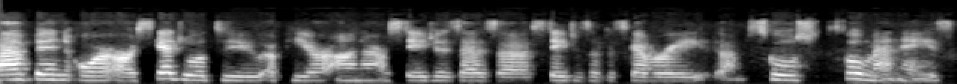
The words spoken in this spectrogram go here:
have been or are scheduled to appear on our stages as uh, stages of discovery um, school school matinees.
